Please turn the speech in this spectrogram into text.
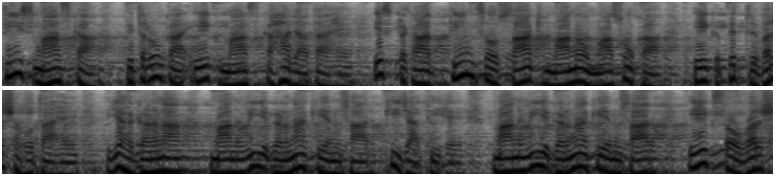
30 मास का पितरों का एक मास कहा जाता है। इस प्रकार 360 मानव मासों का एक पितृ वर्ष होता है। यह गणना मानवीय गणना के अनुसार की जाती है। मानवीय गणना के अनुसार 100 वर्ष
